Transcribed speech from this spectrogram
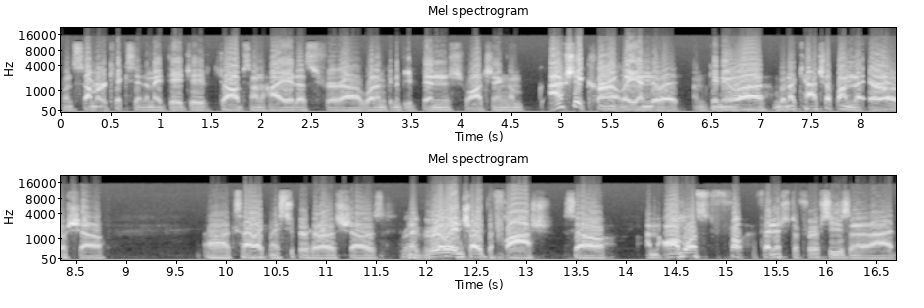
when summer kicks in and my day job's on hiatus for uh, what I'm going to be binge watching. I'm actually currently into it. I'm going to uh, I'm going to catch up on the Arrow show because I like my superhero shows. And Right. I've really enjoyed the Flash, so I'm almost finished the first season of that.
